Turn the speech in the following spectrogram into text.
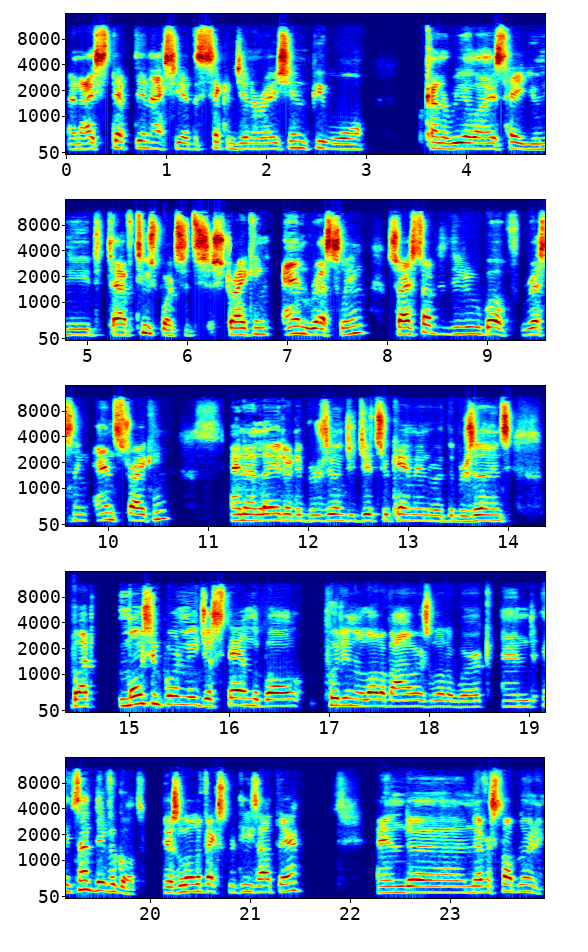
and I stepped in actually at the second generation. People kind of realized, hey, you need to have two sports. It's striking and wrestling. So I started to do both wrestling and striking. And then later the Brazilian Jiu Jitsu came in with the Brazilians. But most importantly, just stay on the ball, put in a lot of hours, a lot of work. And it's not difficult. There's a lot of expertise out there and uh, never stop learning.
